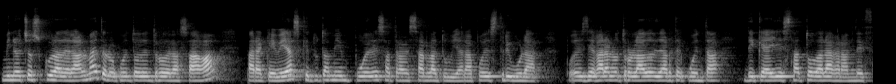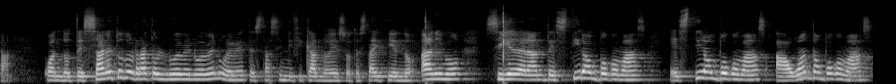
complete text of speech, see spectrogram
mi noche oscura del alma, y te lo cuento dentro de la saga, para que veas que tú también puedes atravesar la tuya, la puedes tribular, puedes llegar al otro lado y darte cuenta de que ahí está toda la grandeza. Cuando te sale todo el rato el 999, te está significando eso, te está diciendo ánimo, sigue adelante, estira un poco más, estira un poco más, aguanta un poco más,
